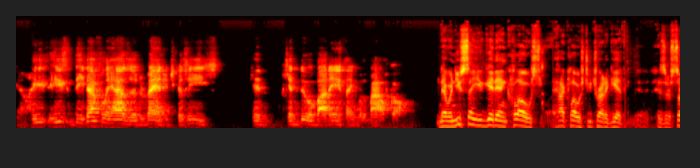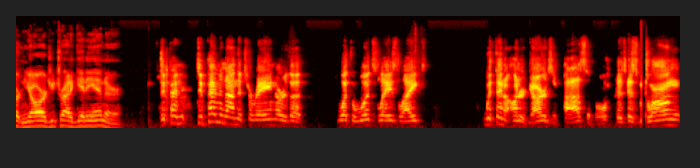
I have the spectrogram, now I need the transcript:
you know, he he's he definitely has an advantage because he's can can do about anything with a mouth call. Now, when you say you get in close, how close do you try to get? Is there a certain yards you try to get in, or depend depending on the terrain or the what the woods lays like, within a hundred yards if possible, as, as long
